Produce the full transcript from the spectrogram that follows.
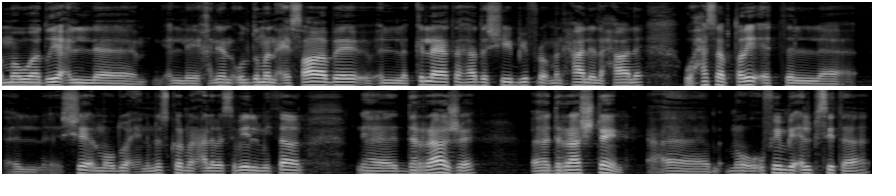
المواضيع اللي خلينا نقول ضمن عصابة كلياتها هذا الشيء بيفرق من حالة لحالة. وحسب طريقة الشيء الموضوع يعني بنذكر من على سبيل المثال آه، دراجة آه، دراجتين. آه، موقوفين بقلب ستا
